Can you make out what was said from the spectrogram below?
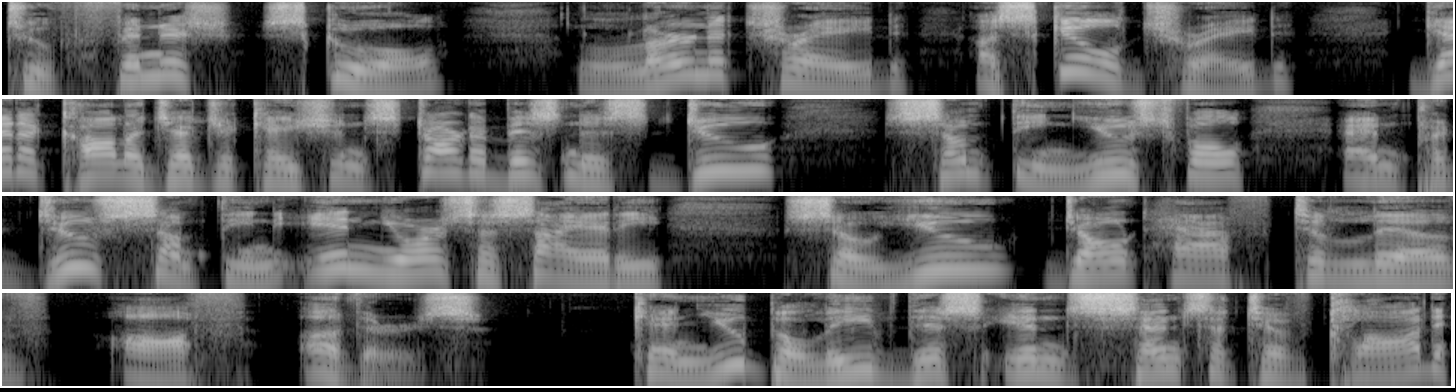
to finish school, learn a trade, a skilled trade, get a college education, start a business, do something useful, and produce something in your society so you don't have to live off others. Can you believe this insensitive clod?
